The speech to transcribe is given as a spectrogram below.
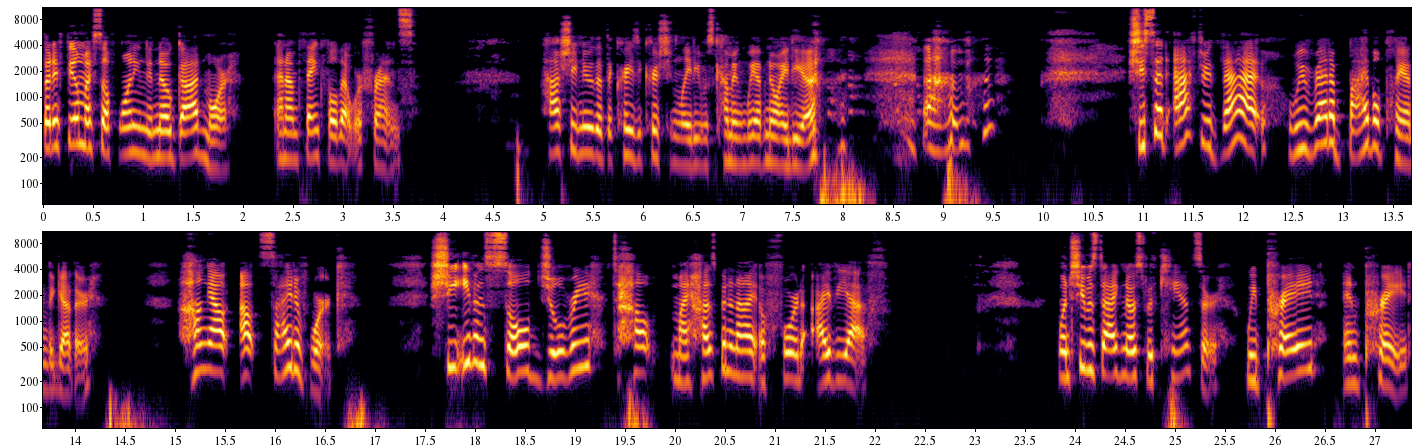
But I feel myself wanting to know God more, and I'm thankful that we're friends. How she knew that the crazy Christian lady was coming, we have no idea. um, she said after that, we read a Bible plan together, hung out outside of work. She even sold jewelry to help my husband and I afford IVF. When she was diagnosed with cancer, we prayed and prayed.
